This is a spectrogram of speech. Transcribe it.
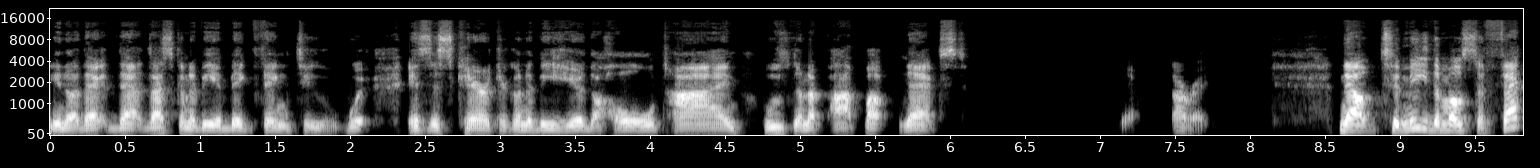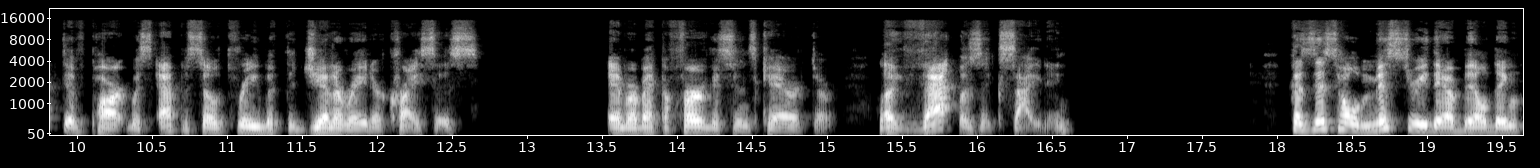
You know that, that that's going to be a big thing too. Is this character going to be here the whole time? Who's going to pop up next? Yeah, all right. Now, to me, the most effective part was episode three with the generator crisis and Rebecca Ferguson's character. Like that was exciting because this whole mystery they're building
